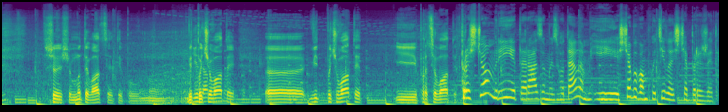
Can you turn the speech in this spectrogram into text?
Що ще? Мотивація, типу, ну, відпочивати, е, відпочивати і працювати. Про що мрієте разом із готелем і що би вам хотілося ще пережити?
